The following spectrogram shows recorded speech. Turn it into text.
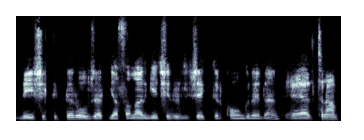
değişiklikler olacak, yasalar geçirilecektir kongreden. Eğer Trump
